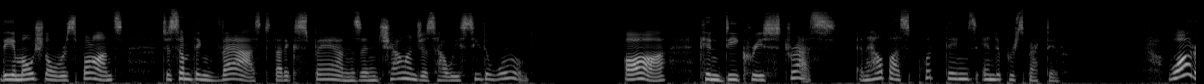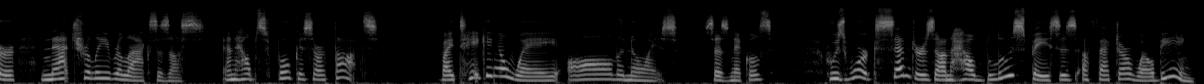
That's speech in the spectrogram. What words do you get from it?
the emotional response to something vast that expands and challenges how we see the world. Awe can decrease stress and help us put things into perspective. Water naturally relaxes us and helps focus our thoughts by taking away all the noise, says Nichols, whose work centers on how blue spaces affect our well being.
